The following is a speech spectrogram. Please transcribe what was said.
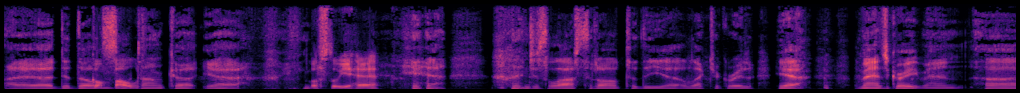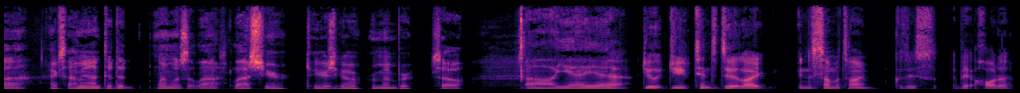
I uh, did the old Gone summertime cut. Yeah, Lost all your hair. yeah, and just lost it all to the uh, electric razor. Yeah, man, it's great, man. Uh, actually, I mean, I did it. When was it last? Last year? Two years ago? Remember? So Oh, yeah, yeah. Do you, do you tend to do it like in the summertime? Because it's a bit hotter.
